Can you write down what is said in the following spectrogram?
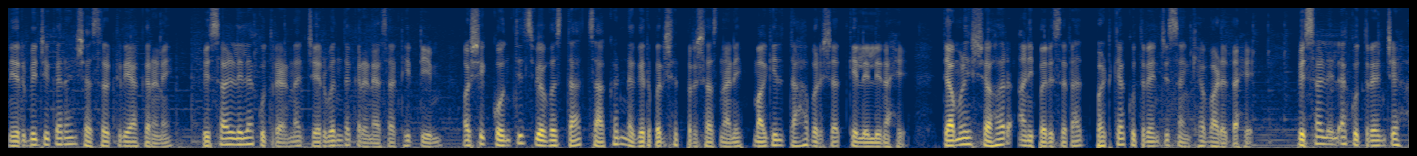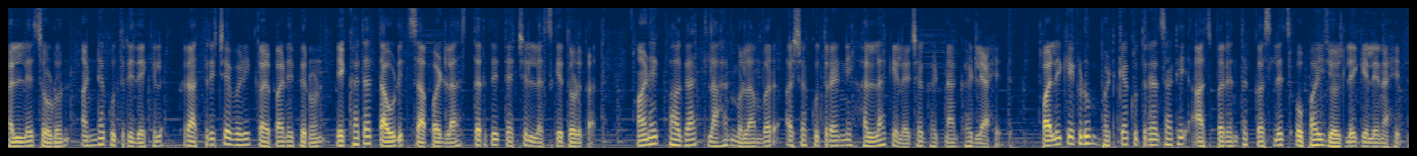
निर्बीजीकरण शस्त्रक्रिया करणे पिसाळलेल्या कुत्र्यांना जेरबंद करण्यासाठी टीम अशी कोणतीच व्यवस्था चाकण नगर परिषद प्रशासनाने मागील दहा वर्षात केलेली नाही. त्यामुळे शहर आणि परिसरात भटक्या कुत्र्यांची संख्या वाढत आहे. पिसाळलेल्या कुत्र्यांचे हल्ले सोडून अन्य कुत्री देखील रात्रीच्या वेळी कळपाने फिरून एखाद्या तावडीत सापडलास तर ते त्याचे लचके तोडतात. अनेक भागात लहान मुलांवर अशा कुत्र्यांनी हल्ला केल्याच्या घटना घडल्या आहेत. पालिकेकडून भटक्या कुत्र्यांसाठी आजपर्यंत कसलेच उपाय योजले गेले नाहीत.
